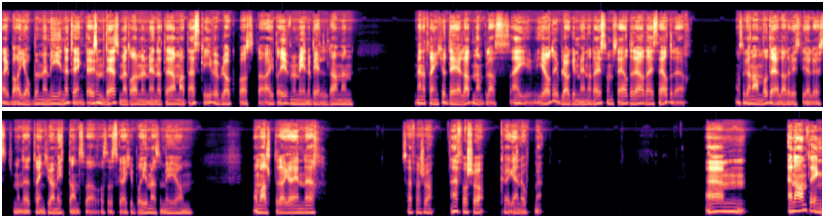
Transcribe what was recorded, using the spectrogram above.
der jeg bare jobber med mine ting. Det er liksom det som er drømmen min, dette med at jeg skriver bloggposter, jeg driver med mine bilder, men, Men jeg trenger ikke å dele det noen plass. Jeg gjør det i bloggen min, og de som ser det der, de ser det der. Og så kan andre dele det hvis de har lyst, men det trenger ikke være mitt ansvar, og så skal jeg ikke bry meg så mye om, om alt det der greiene der. Så jeg får se. Jeg får se hva jeg ender opp med. Um, en annen ting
